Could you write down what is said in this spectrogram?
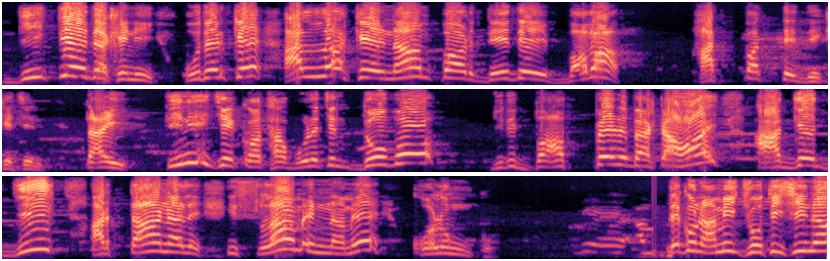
দিতে দেখেনি। ওদেরকে আল্লাহকে নাম পর দে দে বাবা হাত পাততে দেখেছেন। তাই তিনি যে কথা বলেছেন, দেবো, যদি বাপের বেটা হয়, আগে দিক, আর তা নালে ইসলামের নামে কলঙ্ক। দেখুন, আমি জ্যোতিষী না,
